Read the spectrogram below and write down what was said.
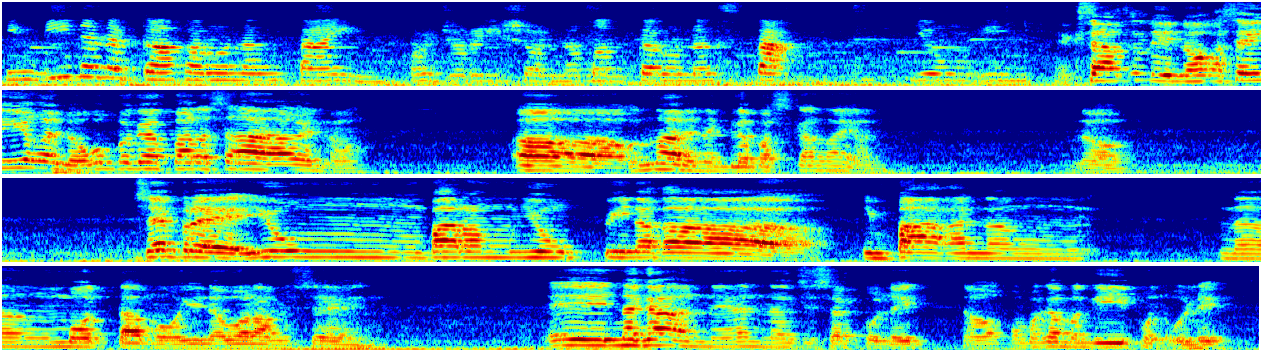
hindi na nagkakaroon ng time or duration na magkaroon ng stock yung in Exactly, no? Kasi yung ano, kumbaga para sa akin, no? Ah, kunwari, naglabas ka ngayon. No? Siyempre, yung parang yung pinaka impakan ng ng mota mo, you know what I'm saying? Eh, nagaan na yan, nagsisirculate. No? Kumbaga, mag-iipon uli.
